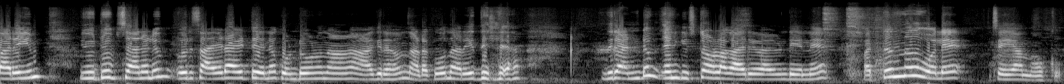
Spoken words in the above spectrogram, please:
വരയും യൂട്യൂബ് ചാനലും ഒരു സൈഡായിട്ട് തന്നെ കൊണ്ടുപോകണമെന്നാണ് ആഗ്രഹം. നടക്കുമെന്ന് അറിയത്തില്ല. ഇത് രണ്ടും എനിക്ക് ഇഷ്ടമുള്ള കാര്യമായതുകൊണ്ട് തന്നെ പറ്റുന്നത് പോലെ ചെയ്യാൻ നോക്കും.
